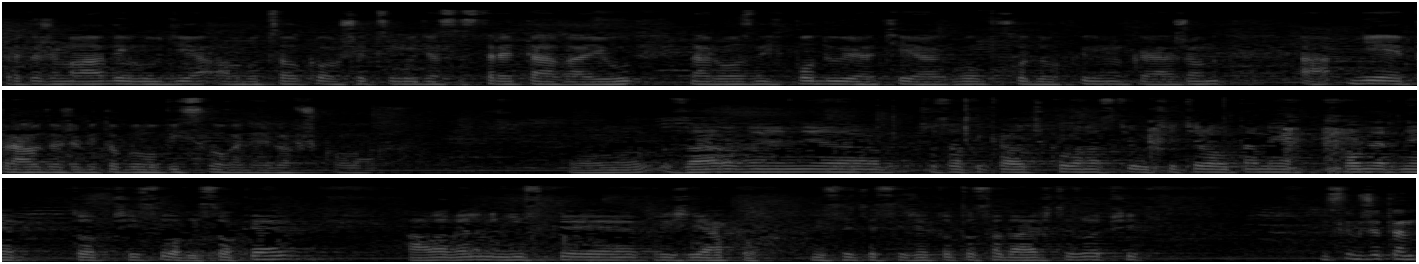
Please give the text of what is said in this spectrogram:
pretože mladí ľudia alebo celkovo všetci ľudia sa stretávajú na rôznych podujatiach, v obchodoch, klinokážom a nie je pravda, že by to bolo vyslovene iba v školách. Zároveň, e, čo sa týka očkovanosti učiteľov, tam je pomerne to číslo vysoké, ale veľmi nízke je pri žiakoch. Myslíte si, že toto sa dá ešte zlepšiť? Myslím, že ten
